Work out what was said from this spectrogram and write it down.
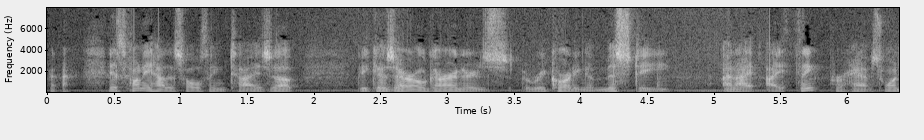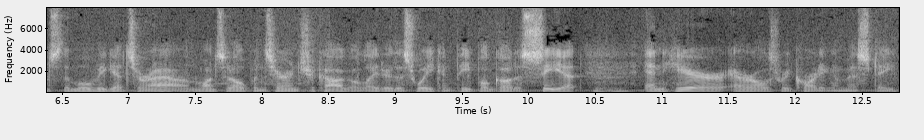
it's funny how this whole thing ties up because Erroll Garner's recording of Misty And I, I think perhaps once the movie gets around, once it opens here in Chicago later this week and people go to see it and hear Erroll's recording of Misty,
